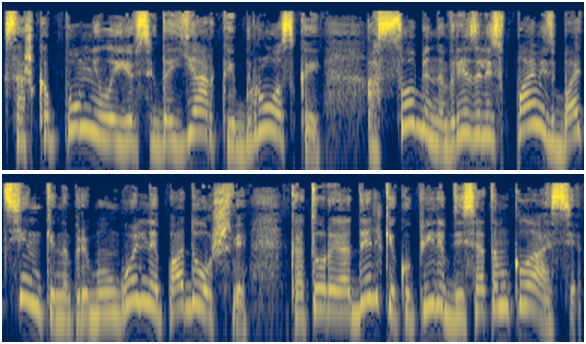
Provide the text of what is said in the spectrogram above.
Сашка помнила ее всегда яркой, броской. Особенно врезались в память ботинки на прямоугольной подошве, которые Адельке купили в 10 классе.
